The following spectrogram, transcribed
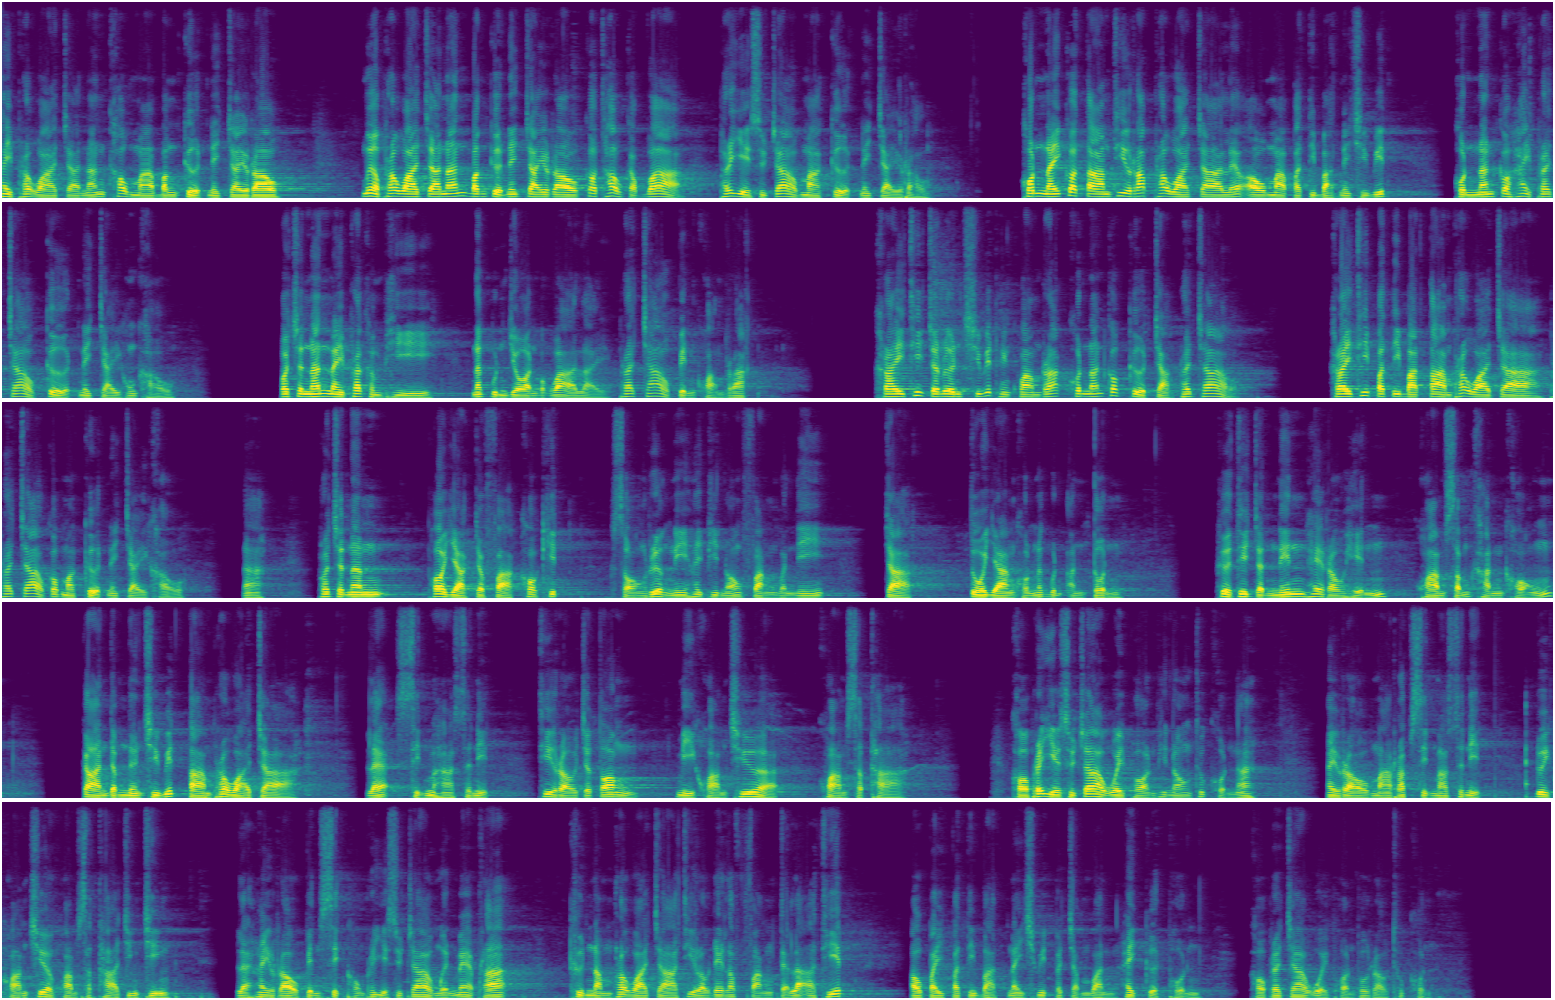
ให้พระวาจานั้นเข้ามาบังเกิดในใจเรา เมื่อพระวาจานั้นบังเกิดในใจเราก็เท่ากับว่าพระเยซูเจ้ามาเกิดในใจเรา คนไหนก็ตามที่รับพระวาจาแล้วเอามาปฏิบัติในชีวิต คนนั้นก็ให้พระเจ้าเกิดในใจของเขา เพราะฉะนั้นในพระคัมภีร์ นักบุญยอนบอกว่าอะไร พระเจ้าเป็นความรัก ใครที่เจริญชีวิตแห่งความรักคนนั้นก็เกิดจากพระเจ้า ใครที่ปฏิบัติตามพระวาจาพระเจ้าก็มาเกิดในใจเขานะเพราะฉะนั้นพ่ออยากจะฝากข้อคิดสองเรื่องนี้ให้พี่น้องฟังวันนี้ จากตัวอย่างของนักบุญอันตน เพื่อที่จะเน้นให้เราเห็นความสำคัญของการดำเนินชีวิตตามพระวาจา และศีลมหาสนิทที่เราจะต้องมีความเชื่อความศรัทธา ขอพระเยซูเจ้าอวยพรพี่น้องทุกคนนะ ให้เรามารับสินมาสนิทด้วยความเชื่อความศรัทธาจริง ๆ และให้เราเป็นสิทธิ์ของพระเยซูเจ้าเหมือนแม่พระ คือนำพระวาจาที่เราได้รับฟังแต่ละอาทิตย์ เอาไปปฏิบัติในชีวิตประจำวันให้เกิดผล ขอพระเจ้าอวยพรพวกเราทุกคน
